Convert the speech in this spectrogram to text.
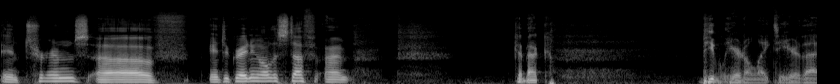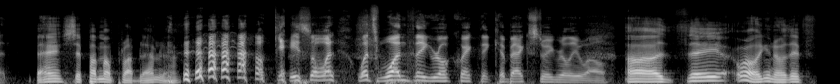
In terms of integrating all this stuff, um, Quebec. People here don't like to hear that. Ben, c'est pas mon problème, là. Okay, so what what's one thing real quick that Quebec's doing really well? uh, they, well, you know, they've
